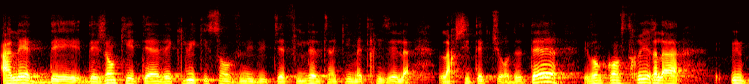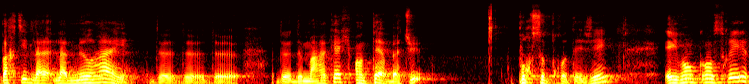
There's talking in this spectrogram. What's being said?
à l'aide des, des, gens qui étaient avec lui, qui sont venus du Tefilel, qui maîtrisaient l'architecture de terre, ils vont construire la, une partie de la, muraille de, de, de, Marrakech en terre battue pour se protéger. Et ils vont construire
